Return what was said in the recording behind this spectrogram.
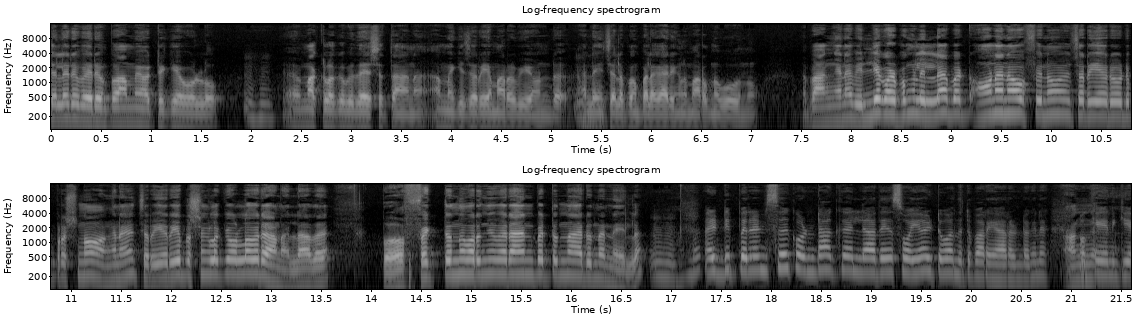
ചിലർ വരും ഇപ്പോൾ അമ്മ ഒറ്റയ്ക്കേ ഉള്ളൂ. മക്കളൊക്കെ വിദേശത്താണ്. അമ്മയ്ക്ക് ചെറിയ മറവിയുണ്ട്. അല്ലെങ്കിൽ ചിലപ്പം പല കാര്യങ്ങളും മറന്നു പോകുന്നു. അപ്പം അങ്ങനെ വലിയ കുഴപ്പങ്ങളില്ല. But on and off you know ചെറിയൊരു ഡിപ്രഷനോ അങ്ങനെ ചെറിയ ചെറിയ പ്രശ്നങ്ങളൊക്കെ ഉള്ളവരാണ്. അല്ലാതെ പെർഫെക്റ്റ് എന്ന് പറഞ്ഞു വരാൻ പറ്റുന്ന ആരും തന്നെ ഇല്ല ഡിപ്പെൻഡൻസ് കൊണ്ടാക്കുക അല്ലാതെ സ്വയമായിട്ട് വന്നിട്ട് പറയാറുണ്ട്. അങ്ങനെ എനിക്ക്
